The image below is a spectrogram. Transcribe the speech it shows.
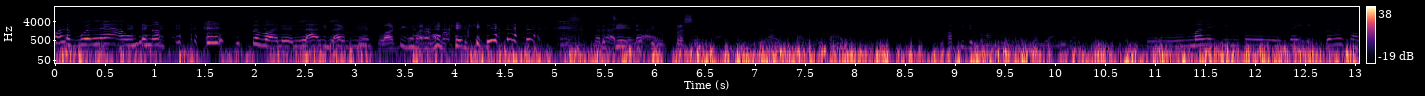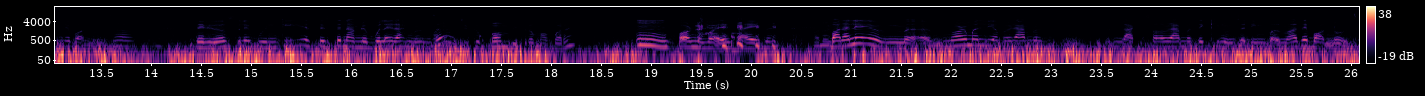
मलाई बोल्नै आउँदैन। यस्तो भन्यो भने लाज लाग्छ। इन्टरभ्यूमै फ्लटिङ भन्दाखेरि तर जे छ। त्यो प्रशंसा। हस् धन्यवाद। कतिले बोलाउँछन् डिम्पल वाली भनेर? मलाई डिम्पल चाहिँ एकदमै कमले भन्नुहुन्छ। धेरै जसोले भुन्टी यस्तै यस्तै नामले बोलाइराख्नुहुन्छ। त्यो कम भित्र म परेँ भयो सायद। भन्नाले नर्मल्ली अब राम्रो लाग्छ राम्रो देखिनुहुन्छ डिम्पलमा अझै भन्नुहुन्छ।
